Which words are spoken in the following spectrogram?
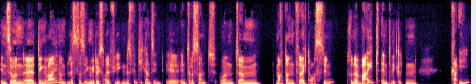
in so ein äh, Ding rein und lässt das irgendwie durchs All fliegen. Das finde ich ganz in, äh, interessant und ähm, macht dann vielleicht auch Sinn, so einer weit entwickelten KI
